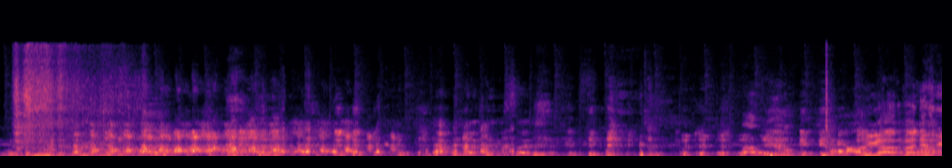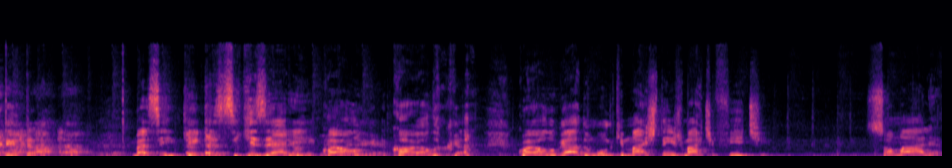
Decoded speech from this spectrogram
Valeu. Obrigado, valeu. Mas assim, quem que, se quiserem, qual é, o lugar, qual é o lugar? Qual é o lugar do mundo que mais tem Smart Fit? Somália.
